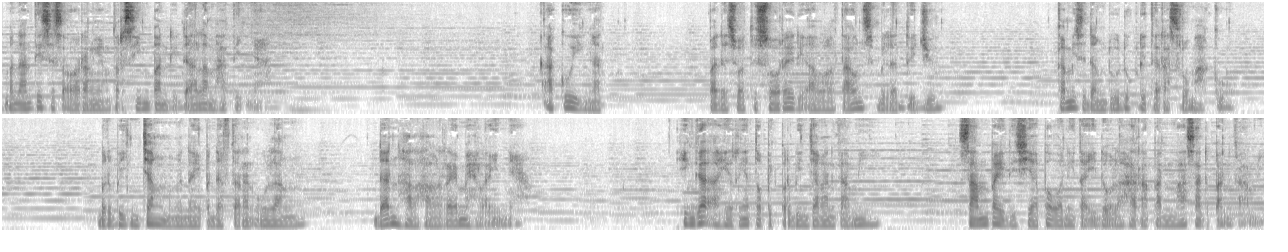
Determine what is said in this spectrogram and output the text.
menanti seseorang yang tersimpan di dalam hatinya. Aku ingat pada suatu sore di awal tahun 97, kami sedang duduk di teras rumahku, berbincang mengenai pendaftaran ulang dan hal-hal remeh lainnya. Hingga akhirnya topik perbincangan kami sampai di siapa wanita idola harapan masa depan kami.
